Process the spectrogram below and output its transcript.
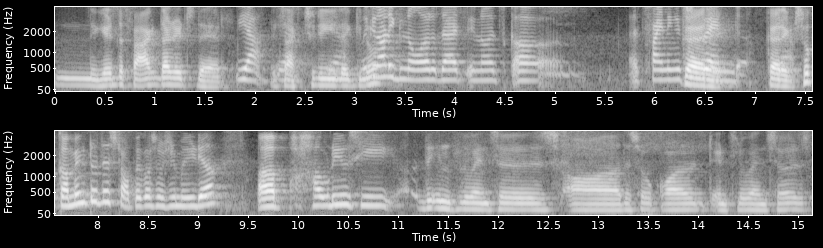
negate the fact that it's there. Yeah. It's yeah, actually yeah. like you we know cannot ignore that. You know, it's uh, it's finding its correct, trend. Correct. Yeah. So coming to this topic of social media, uh, how do you see the influencers or the so-called influencers?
